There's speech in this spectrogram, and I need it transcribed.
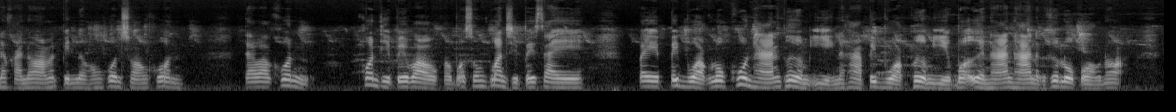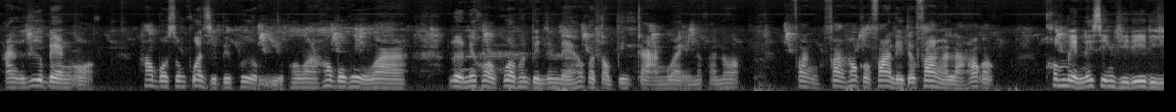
นะคะเนาะมันเป็นเรื่องของคนสองคน แต่ว่าคนคนที่ไปเว้าก็บ่สมควรสิไปใส่ ไปไปบวกลบคูณหารเพิ่มอีกนะคะ ไปบวกเพิ่มอีกบ่เอินหารหารก็คือลบออกเนาะหารก็คือแบ่งออกเฮาบ่สมควรสิไปเพิ่มอีกเพราะว่าเฮาบ่ฮู้ว่าเรื่องในครอบครัวเพิ่นเป็นจังไดเฮาก็ต้องเป็นกลางไว้นะคะเนาะฟังฟังเฮาก็ฟังได้แต่ฟังอั่นล่ะเฮาก็คอมเมนต์ในสิ่งที่ดี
